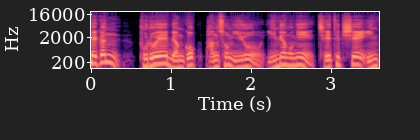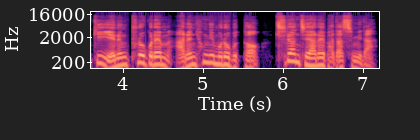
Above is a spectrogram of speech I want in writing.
최근 불후의 명곡 방송 이후 이명웅이 JTBC의 인기 예능 프로그램 아는 형님으로부터 출연 제안을 받았습니다.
